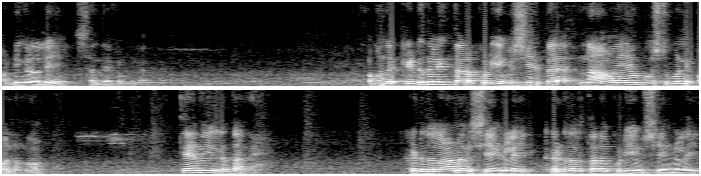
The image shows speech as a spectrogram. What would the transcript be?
அப்படிங்கிறதுலேயும் சந்தேகம் இல்லை. அப்போ கெடுதலை தரக்கூடிய விஷயத்த நாம் ஏன் போஸ்ட் பண்ணி பண்ணணும்? தேவையில்லை தானே. கெடுதலான விஷயங்களை கெடுதல் தரக்கூடிய விஷயங்களை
